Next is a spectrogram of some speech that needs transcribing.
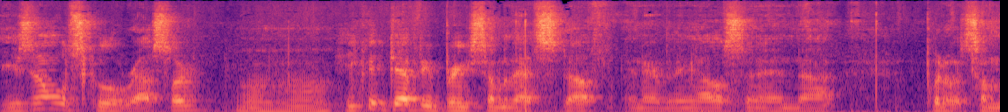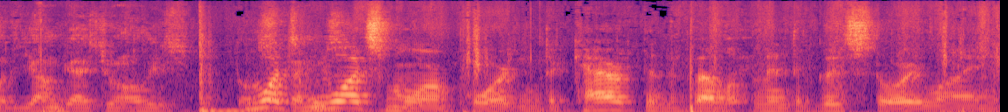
He's an old school wrestler. Mm-hmm. He could definitely bring some of that stuff and everything else, and uh, put out some of the young guys doing all these. Those What's things. what's more important, the character development, a good storyline,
